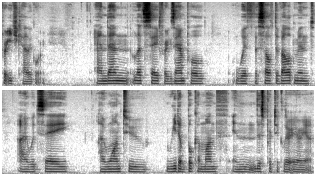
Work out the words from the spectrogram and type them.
for each category. And then, let's say, for example, with the self development, I would say I want to read a book a month in this particular area,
